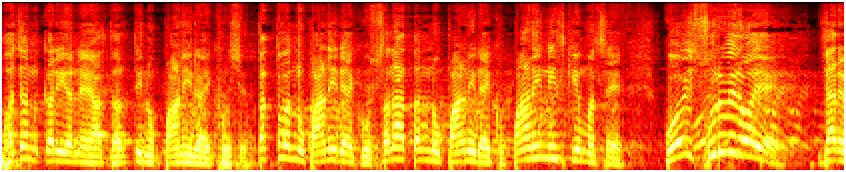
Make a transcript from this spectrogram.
ભજન કરી અને આ ધરતીનું પાણી રાખ્યું છે. તત્વનું પાણી રાખ્યું, સનાતનનું પાણી રાખ્યું. પાણીની જ કિંમત છે. કોઈ સુરવીરોએ જ્યારે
